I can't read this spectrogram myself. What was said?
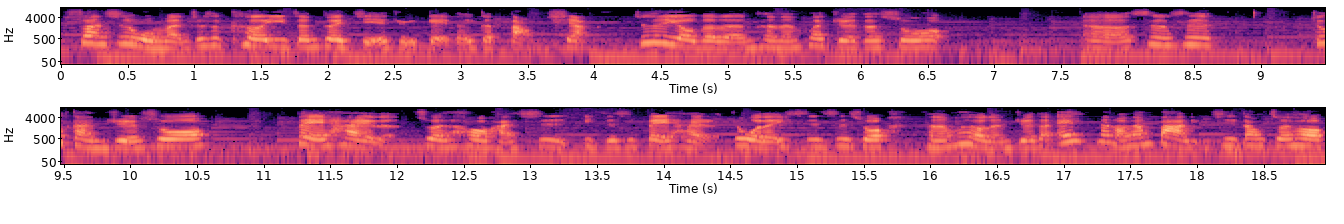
算是我们就是刻意针对结局给的一个导向。就是有的人可能会觉得说，呃，是不是就感觉说？被害人最后还是一直是被害人，就我的意思是说，可能会有人觉得，哎，那好像霸凌其实到最后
